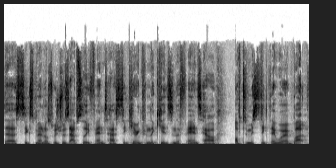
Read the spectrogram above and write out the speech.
the six medals, which was absolutely fantastic. Hearing from the kids and the fans how optimistic they were, but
